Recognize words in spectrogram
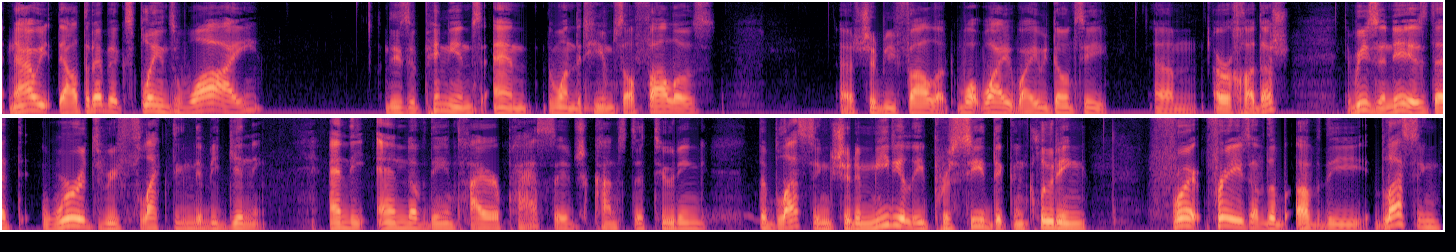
And now the Alter Rebbe explains why these opinions and the one that he himself follows uh, should be followed. What, why, why we don't see um, Ur. The reason is that words reflecting the beginning and the end of the entire passage constituting the blessing should immediately precede the concluding phrase of the of the blessing,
